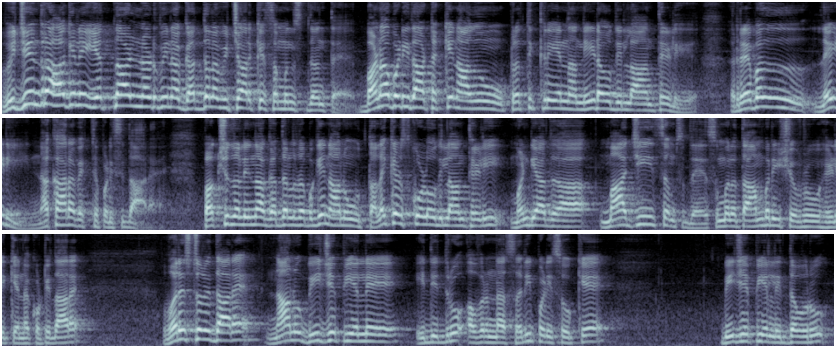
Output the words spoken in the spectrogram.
ವಿಜೇಂದ್ರ ಹಾಗೆಯೇ ಯತ್ನಾಳ್ ನಡುವಿನ ಗದ್ದಲ ವಿಚಾರಕ್ಕೆ ಸಂಬಂಧಿಸಿದಂತೆ ಬಣ ಬಡಿದಾಟಕ್ಕೆ ನಾನು ಪ್ರತಿಕ್ರಿಯೆಯನ್ನು ನೀಡೋದಿಲ್ಲ ಅಂತೇಳಿ ರೆಬಲ್ ಲೇಡಿ ನಕಾರ ವ್ಯಕ್ತಪಡಿಸಿದ್ದಾರೆ. ಪಕ್ಷದಲ್ಲಿನ ಗದ್ದಲದ ಬಗ್ಗೆ ನಾನು ತಲೆ ಕೆಡಿಸ್ಕೊಳ್ಳೋದಿಲ್ಲ ಅಂತೇಳಿ ಮಂಡ್ಯದ ಮಾಜಿ ಸಂಸದೆ ಸುಮಲತಾ ಅಂಬರೀಷ್ ಅವರು ಹೇಳಿಕೆಯನ್ನು ಕೊಟ್ಟಿದ್ದಾರೆ. ವರಿಷ್ಠರಿದ್ದಾರೆ. ನಾನು ಬಿ ಜೆ ಪಿಯಲ್ಲೇ ಇದ್ದಿದ್ದರು ಅವರನ್ನು ಸರಿಪಡಿಸೋಕೆ ಬಿ ಜೆ ಪಿಯಲ್ಲಿದ್ದವರು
